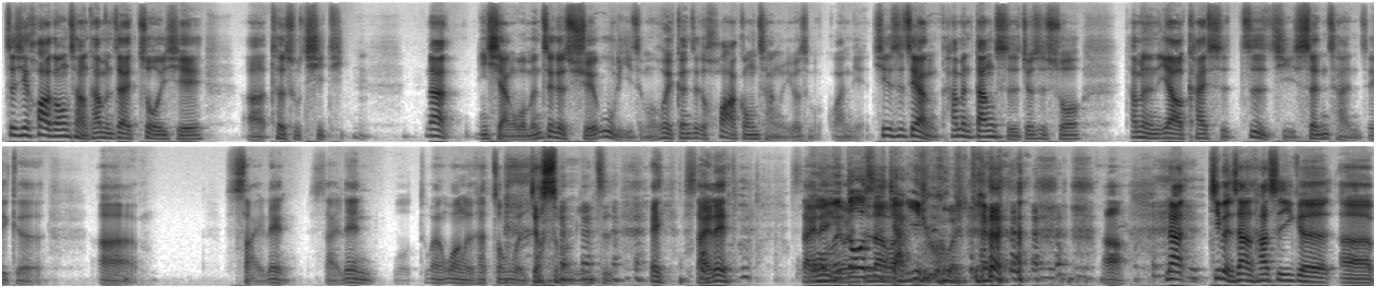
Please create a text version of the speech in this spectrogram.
这些化工厂，他们在做一些呃特殊气体。那你想，我们这个学物理怎么会跟这个化工厂有什么关联？其实是这样，他们当时就是说，他们要开始自己生产这个啊。呃 Silane，Silane，我突然忘了它中文叫什么名字。哎，Silane，Silane，我们都是讲英文的 啊。那基本上它是一个呃，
